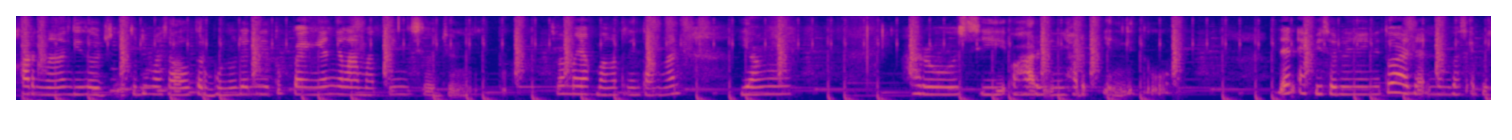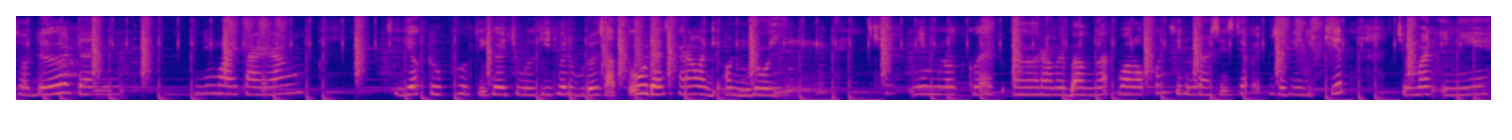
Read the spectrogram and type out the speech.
karena Ji Sojun itu di masa lalu terbunuh dan dia tuh pengen nyelamatin Ji Sojun itu. Cuma banyak banget rintangan yang harus si Ohari ini hadepin gitu. Dan episodenya ini tuh ada 16 episode dan ini mulai tayang sejak 23 Juli 2021 dan sekarang lagi ongoing ini menurut gue uh, rame banget walaupun si durasi setiap episodenya dikit cuman ini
